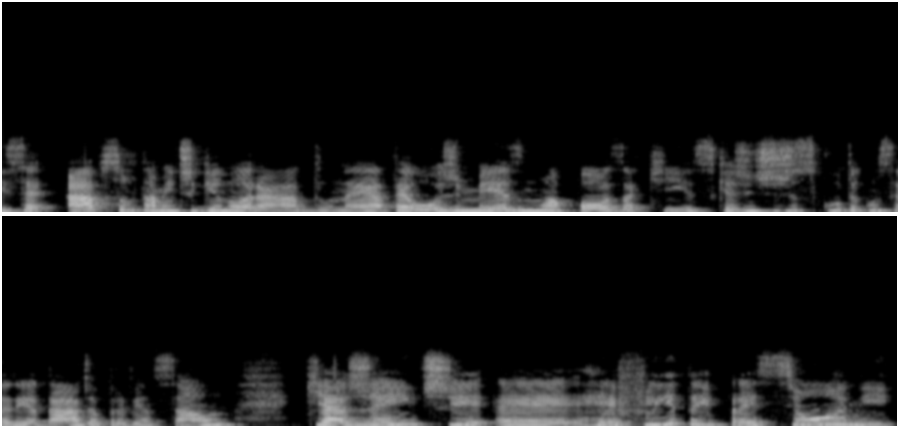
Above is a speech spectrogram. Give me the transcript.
isso é absolutamente ignorado, né? Até hoje, mesmo após a KISS, que a gente discuta com seriedade a prevenção, que a gente é, reflita e pressione,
